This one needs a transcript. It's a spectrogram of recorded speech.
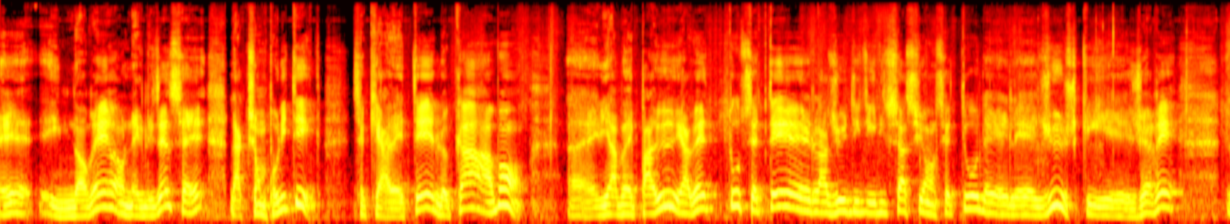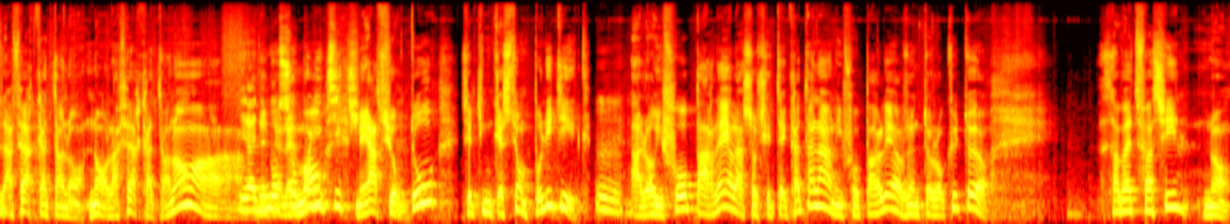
euh, ignorer ou négliger, c'est l'action politique, ce qui avait été le cas avant. Euh, il n'y avait pas eu, il y avait tout, c'était la judicialisation, c'est tous les, juges qui géraient l'affaire Catalan. Non, l'affaire Catalan a, il a des dimension politique. mais surtout, c'est une question politique. Hmm. Alors il faut parler à la société catalane, il faut parler aux interlocuteurs. Ça va être facile? Non.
